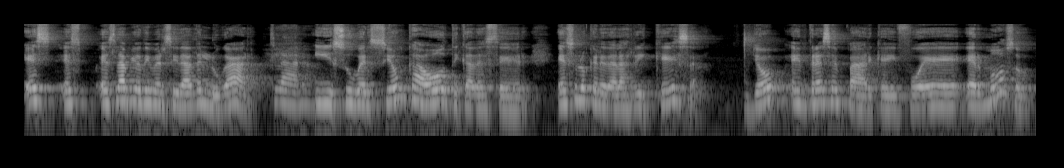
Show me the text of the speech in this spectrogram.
es, la biodiversidad del lugar. Claro. Y su versión caótica de ser, es lo que le da la riqueza. Yo entré a ese parque y fue hermoso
